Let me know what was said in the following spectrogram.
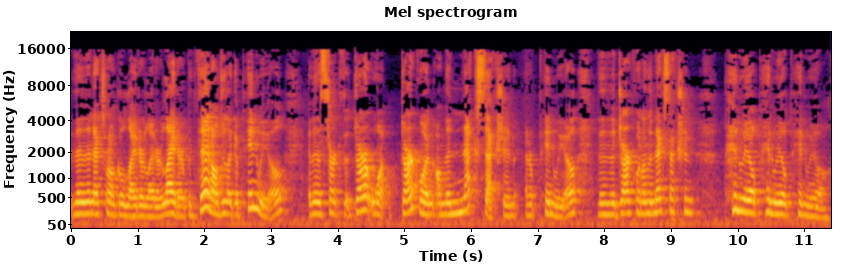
And then the next one I'll go lighter, lighter, lighter, but then I'll do like a pinwheel and then start the dark one, dark one on the next section and a pinwheel, then the dark one on the next section, pinwheel, pinwheel, pinwheel.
